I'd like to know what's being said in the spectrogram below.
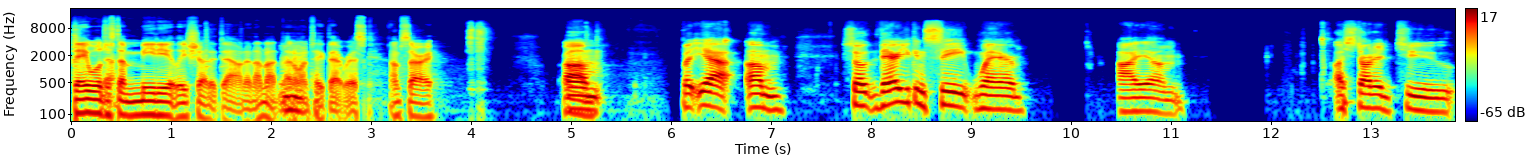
They will Yeah. just immediately shut it down, and I'm not. I Mhm. don't want to take that risk. I'm sorry. Um, but yeah, um, so there you can see where I um I started to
